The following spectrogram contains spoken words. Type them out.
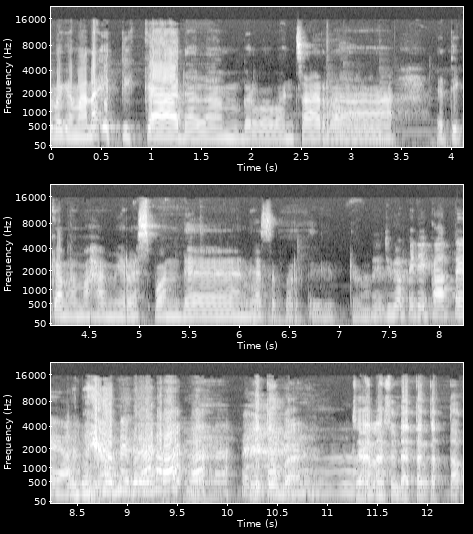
bagaimana etika dalam berwawancara etika memahami responden ya seperti itu. Dan juga PDKT ya. PDKT, ya. Ya, itu mbak. Jangan langsung datang ketok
